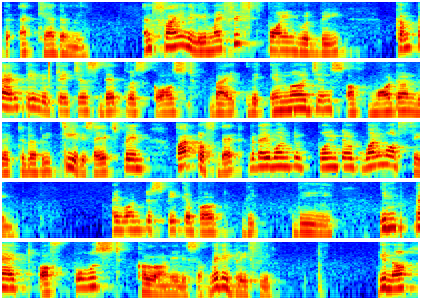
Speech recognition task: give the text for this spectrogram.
the academy and finally my fifth point would be comparative literature's death was caused by the emergence of modern literary theories. I explained part of that, but I want to point out one more thing. I want to speak about the, the impact of post-colonialism very briefly. You know,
